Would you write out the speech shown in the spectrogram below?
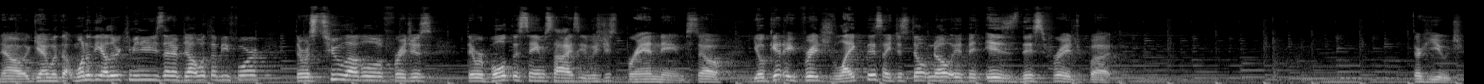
Now, again, with the, one of the other communities that I've dealt with them before, there was two level of fridges. They were both the same size. It was just brand names. So You'll get a fridge like this. I just don't know if it is this fridge, but they're huge.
